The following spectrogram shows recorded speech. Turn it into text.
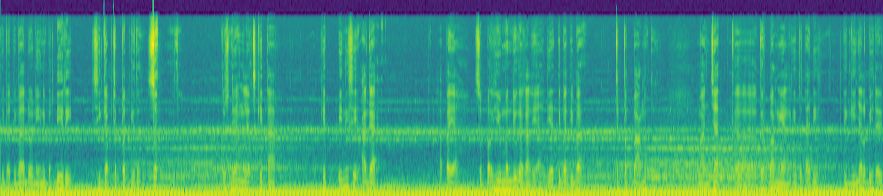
Tiba-tiba Doni ini berdiri sigap cepet gitu set gitu. Terus dia ngeliat sekitar. Ini sih agak apa ya superhuman juga kali ya. Dia tiba-tiba cepet banget tuh manjat ke gerbang yang itu tadi. Tingginya lebih dari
